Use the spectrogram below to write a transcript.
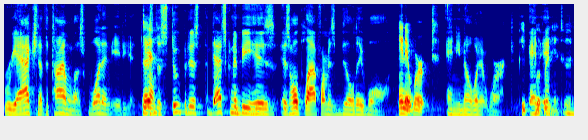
reaction at the time was, what an idiot. That's yeah. the stupidest. That's going to be his, his whole platform is build a wall. And it worked. And you know what? It worked. People and put money into it.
